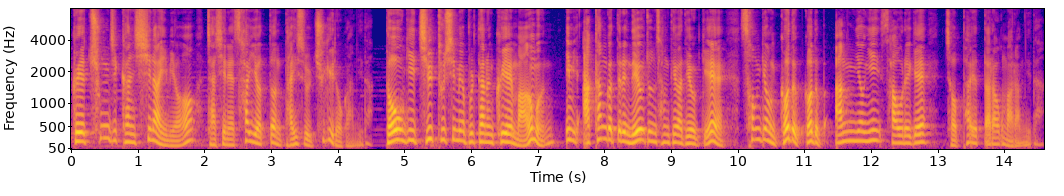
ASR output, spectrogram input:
그의 충직한 신하이며 자신의 사위였던 다윗을 죽이려고 합니다. 더욱이 질투심에 불타는 그의 마음은 이미 악한 것들에 내어준 상태가 되었기에 성경은 거듭거듭 악령이 사울에게 접하였다라고 말합니다.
